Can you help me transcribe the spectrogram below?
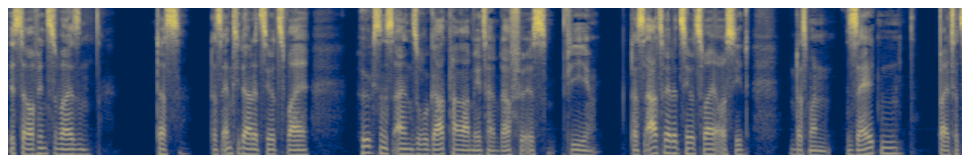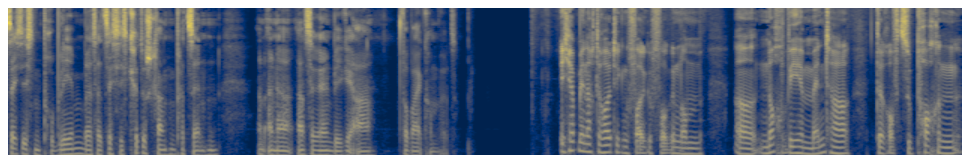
ist darauf hinzuweisen, dass das entidale CO2 höchstens ein Surrogatparameter dafür ist, wie das arterielle CO2 aussieht und dass man selten bei tatsächlichen Problemen, bei tatsächlich kritisch kranken Patienten an einer arteriellen BGA vorbeikommen wird. Ich habe mir nach der heutigen Folge vorgenommen, äh, noch vehementer darauf zu pochen,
